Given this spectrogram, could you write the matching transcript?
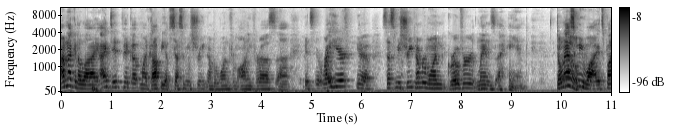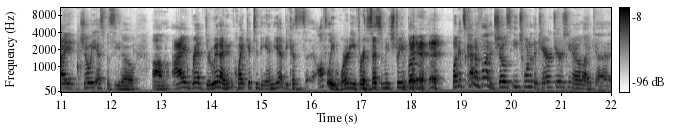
I'm not gonna lie, I did pick up my copy of Sesame Street number one from Ani Press. Uh, it's right here, you know, Sesame Street number one. Grover lends a hand. Don't ask Oh. me why. It's by Joey Esposito. Um, I read through it. I didn't quite get to the end yet because it's awfully wordy for a Sesame Street book. but it's kind of fun. It shows each one of the characters. You know, like uh,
